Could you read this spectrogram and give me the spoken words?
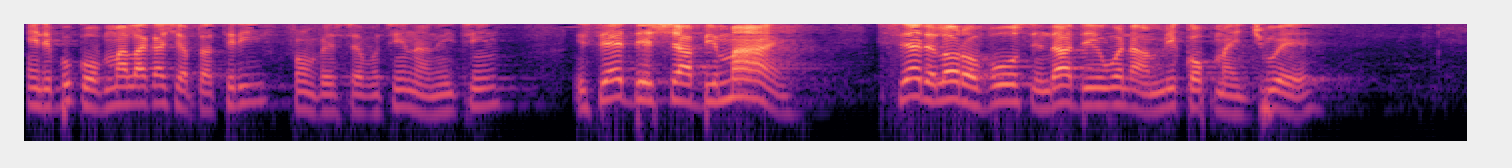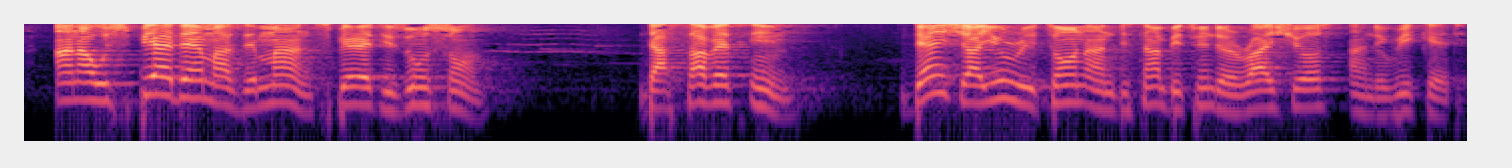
in the book of Malachi chapter 3 from verse 17 and 18. He said, They shall be mine, said the Lord of hosts, in that day when I make up my jewel. And I will spare them as a man spareth his own son, that serveth him. Then shall you return and discern between the righteous and the wicked,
